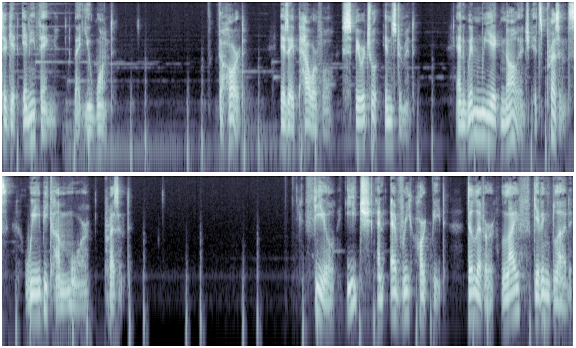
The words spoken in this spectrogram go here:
to get anything that you want. The heart is a powerful spiritual instrument, and when we acknowledge its presence, we become more present. Feel each and every heartbeat deliver life giving blood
